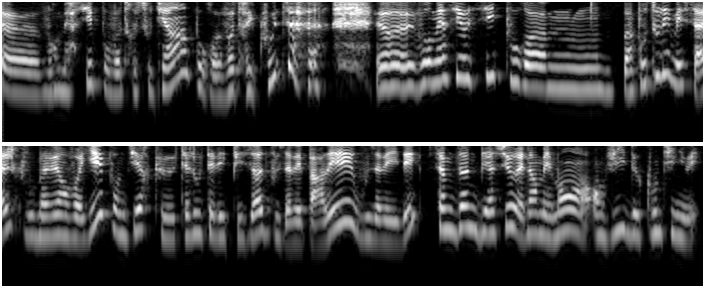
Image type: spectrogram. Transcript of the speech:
euh, vous remercier pour votre soutien, pour votre écoute. vous remercier aussi pour, ben, pour tous les messages que vous m'avez envoyés pour me dire que tel ou tel épisode vous avez parlé ou vous avez aidé. Ça me donne bien sûr énormément envie de continuer.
